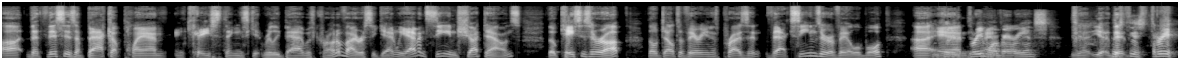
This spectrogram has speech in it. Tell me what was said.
Uh, that this is a backup plan in case things get really bad with coronavirus again. We haven't seen shutdowns, though cases are up, though Delta variant is present, vaccines are available, uh, and three and, more variants. Yeah, yeah. There's, there's three.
